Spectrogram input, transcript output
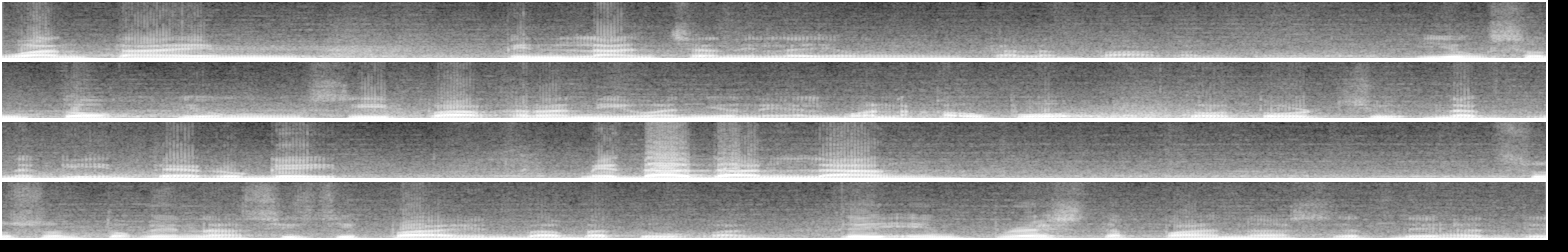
One time, pinlansya nila yung talampakan ko. Yung suntok, yung sipa, karaniwan yun eh. Alam mo, nakaupo, nagto-torture, nag, nag-interrogate. May dadaan lang, susuntukin na, sisipain, babatukan. They impressed upon us that they had the,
